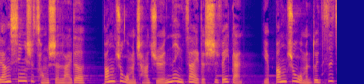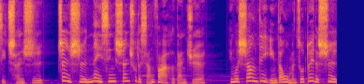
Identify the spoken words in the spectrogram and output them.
良心是从神来的。”帮助我们察觉内在的是非感，也帮助我们对自己诚实，正视内心深处的想法和感觉。因为上帝引导我们做对的事，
